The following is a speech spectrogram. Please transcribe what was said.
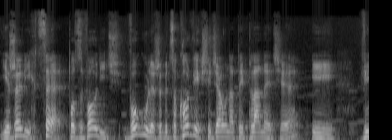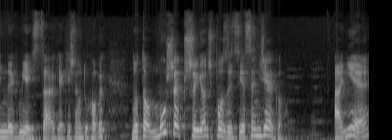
jeżeli chcę pozwolić w ogóle, żeby cokolwiek się działo na tej planecie i w innych miejscach, jakichś tam duchowych, no to muszę przyjąć pozycję sędziego, a nie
